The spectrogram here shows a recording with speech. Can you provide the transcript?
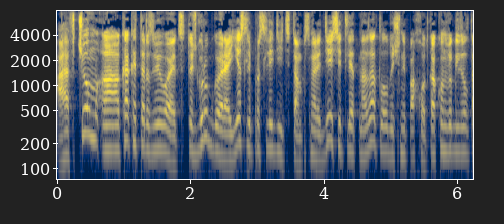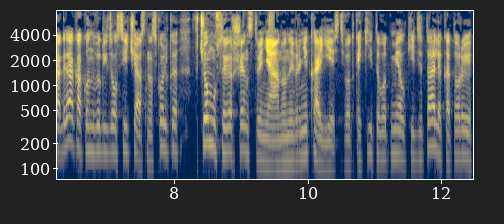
А в чем, а, как это развивается? То есть, грубо говоря, если проследить, там, посмотреть 10 лет назад лодочный поход, как он выглядел тогда, как он выглядел сейчас, насколько, в чем усовершенствование оно наверняка есть? Вот какие-то вот мелкие детали, которые,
